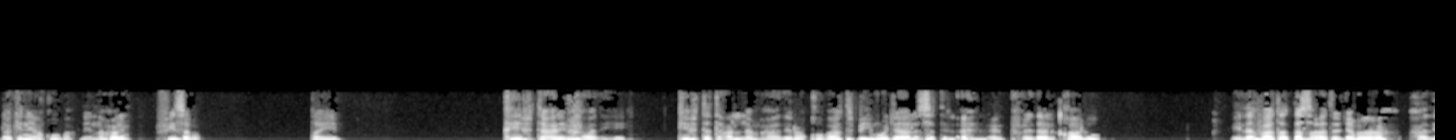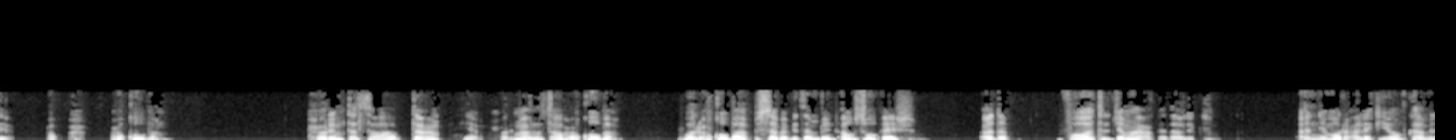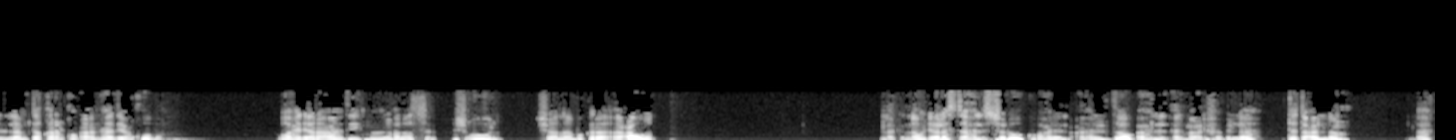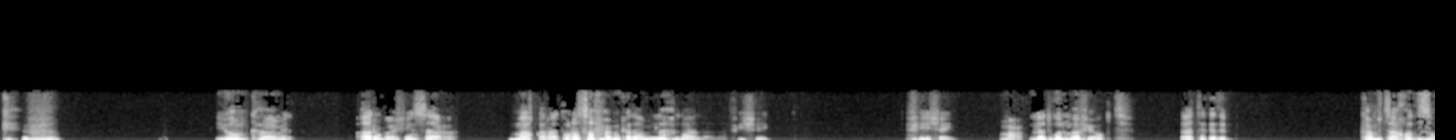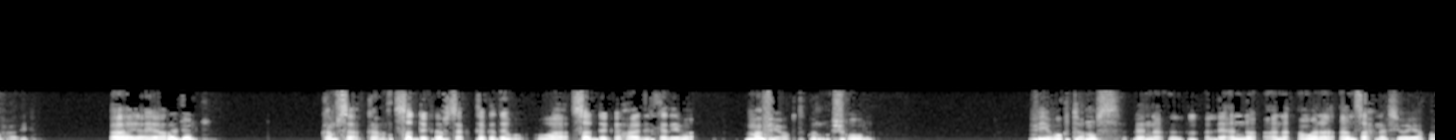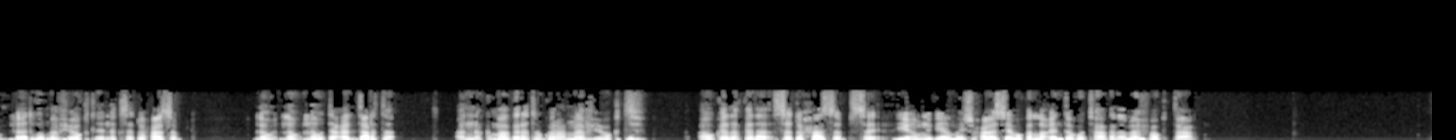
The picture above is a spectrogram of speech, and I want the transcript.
لكن هي عقوبة لأنه حرم في سبب. طيب. كيف تعرف هذه؟ كيف تتعلم هذه العقوبات بمجالسة الأهل العلم؟ فلذلك قالوا إذا فاتتك صلاة الجماعة هذه عقوبة. حرمت الثواب نعم. يعني حرمان الثواب عقوبة. والعقوبة بسبب ذنب أو سوء إيش؟ أدب. فوات الجماعة كذلك. أن يمر عليك يوم كامل لم تقرأ القرآن هذه عقوبة. واحد يرى عادي ما خلاص مشغول إن شاء الله بكرة أعوض. لكن لو جلست أهل السلوك وأهل الذوق أهل المعرفة بالله تتعلم. لا كيف؟ يوم كامل 24 ساعة ما قرأت ولا صفحة من كلام الله. لا لا لا في شيء. في شيء. مع لا تقول ما في وقت. لا تكذب. كم تأخذ الصفحة دي؟ آية يا رجل. كم ساعة كم تصدق نفسك تكذب وتصدق هذه الكذبة ما في وقت تكون مشغول. في وقت ونص لأن لأنه أنا وأنا أنصح نفسي وإياكم لا تقول ما في وقت لأنك ستحاسب. لو لو لو تعذرت أنك ما قرأت القرآن ما في وقت. أو كذا كذا ستحاسب. يوم القيامة يحاسبك الله أنت قلت هكذا ما في وقت تعال.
